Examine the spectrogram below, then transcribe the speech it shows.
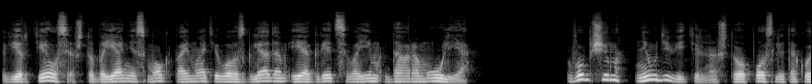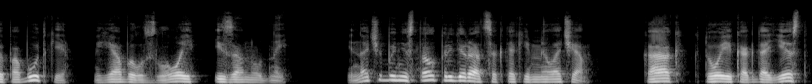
Вертелся, чтобы я не смог поймать его взглядом и огреть своим даром улья – в общем, неудивительно, что после такой побудки я был злой и занудный. Иначе бы не стал придираться к таким мелочам. Как, кто и когда ест,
